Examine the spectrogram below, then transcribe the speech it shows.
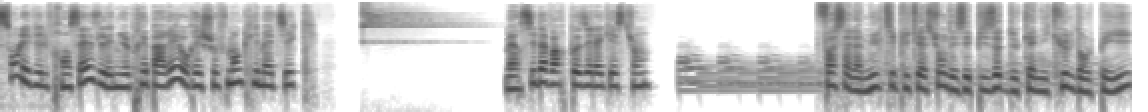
sont les villes françaises les mieux préparées au réchauffement climatique? Merci d'avoir posé la question. Face à la multiplication des épisodes de canicule dans le pays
